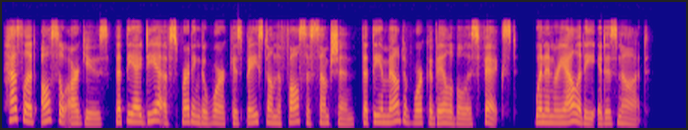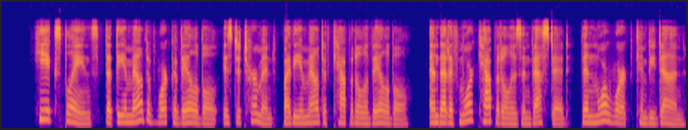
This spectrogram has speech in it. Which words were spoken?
Hazlitt also argues that the idea of spreading the work is based on the false assumption that the amount of work available is fixed, when in reality it is not. He explains that the amount of work available is determined by the amount of capital available, and that if more capital is invested, then more work can be done.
